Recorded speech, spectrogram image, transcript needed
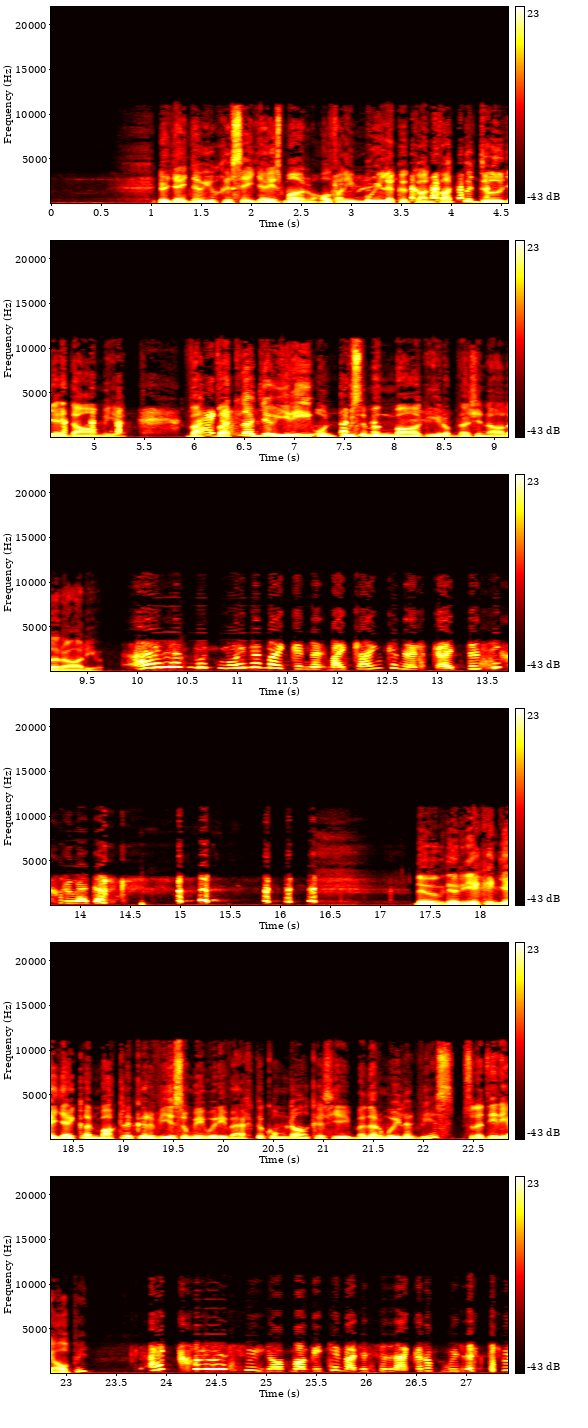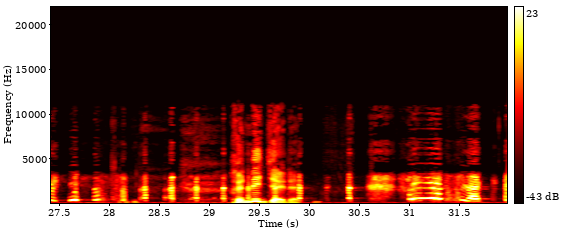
Nou jy het nou jy gesê jy is maar half aan die moeilike kant. Wat bedoel jy daarmee? Wat ek, wat laat jou hierdie ontboeseming maak hier op nasionale radio? Hulle moet mooi na my kinder, my kleinkinders kyk. Dis nie groot ding. nou, nou reken jy jy kan makliker wees om hier oor die weg te kom dalk as jy minder moeilik wees? Sal dit hier help? He? Ek glo so, ja, maar weet jy wat, dit is so lekker om moeilik te wees. Geniet jy dit? Vreeslik.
